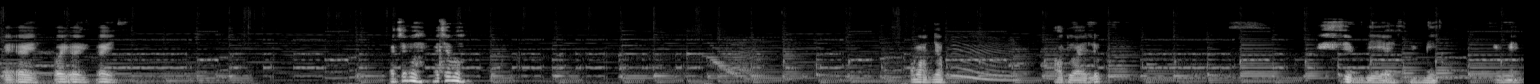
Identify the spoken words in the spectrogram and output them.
Eh, eh, oi, oi, oi. Macam apa? Macam apa? Come on, jom. Hmm. How do I look? Same day as we made. We made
